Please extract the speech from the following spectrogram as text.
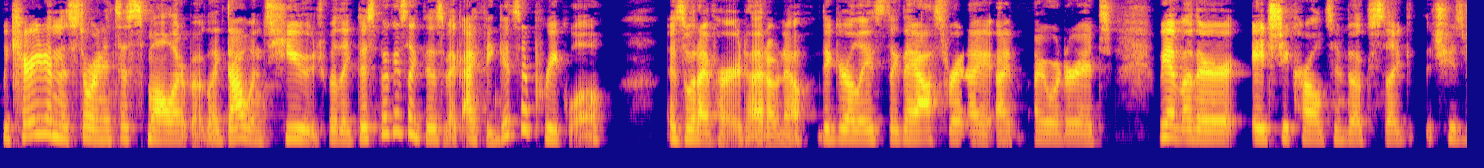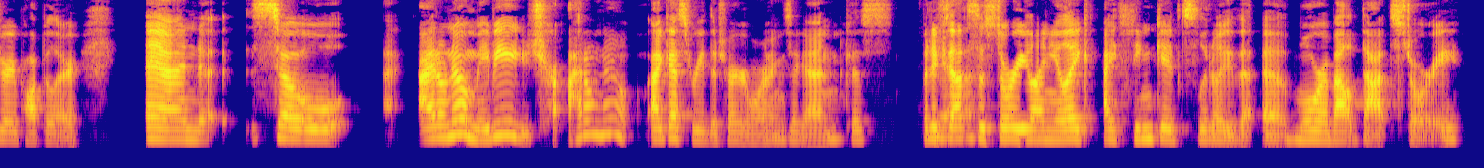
We carried it in the store and it's a smaller book. Like that one's huge, but like this book is like this big. I think it's a prequel is what I've heard. I don't know. The girlies like they asked for it. I I, I order it. We have other H.D. Carlton books. Like she's very popular, and so I don't know. Maybe try, I don't know. I guess read the trigger warnings again because. But if yeah. that's the storyline you like, I think it's literally the, uh, more about that story.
